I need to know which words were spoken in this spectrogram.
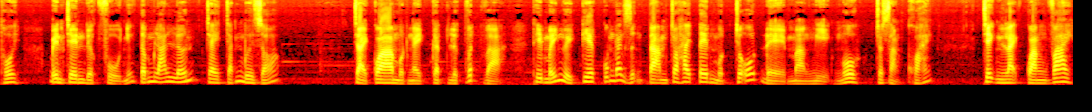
thôi, bên trên được phủ những tấm lá lớn che chắn mưa gió. Trải qua một ngày cật lực vất vả thì mấy người kia cũng đã dựng tạm cho hai tên một chỗ để mà nghỉ ngơi cho sảng khoái. Trịnh lại quàng vai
